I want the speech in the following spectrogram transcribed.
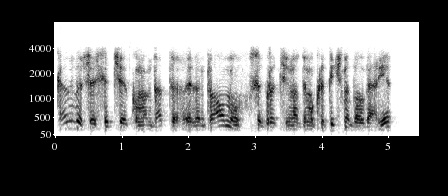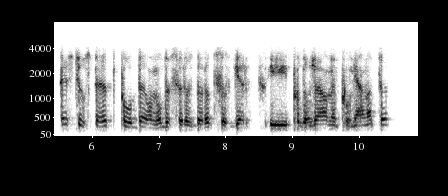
Казваше се, че ако мандата евентуално се връчи на демократична България, те ще успеят по-отделно да се разберат с ГЕРБ и продължаваме промяната,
